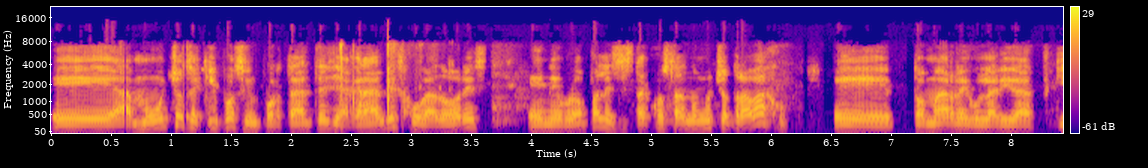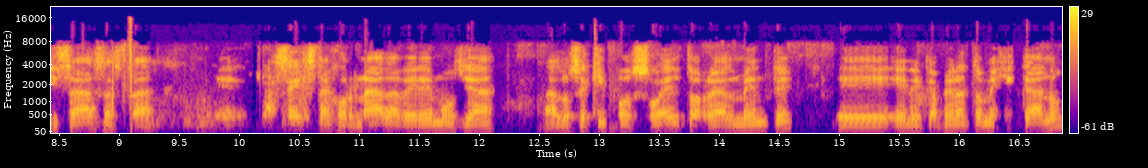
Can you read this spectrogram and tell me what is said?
eh, a muchos equipos importantes y a grandes jugadores en Europa les está costando mucho trabajo eh, tomar regularidad. Quizás hasta eh, la sexta jornada veremos ya a los equipos sueltos realmente. Eh, en el campeonato mexicano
